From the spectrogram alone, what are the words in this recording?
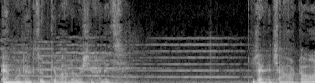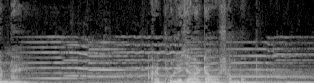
এমন একজনকে ভালোবেসে ফেলেছি যাকে চাওয়াটাও অন্যায় আর ভুলে যাওয়াটাও অসম্ভব।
